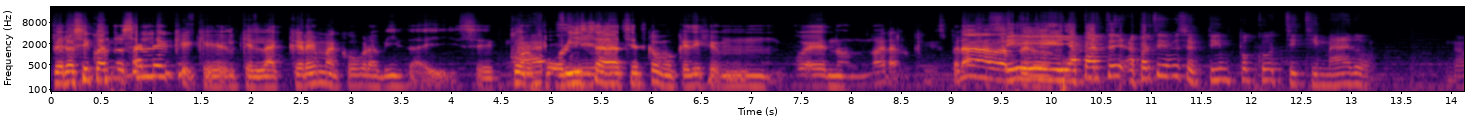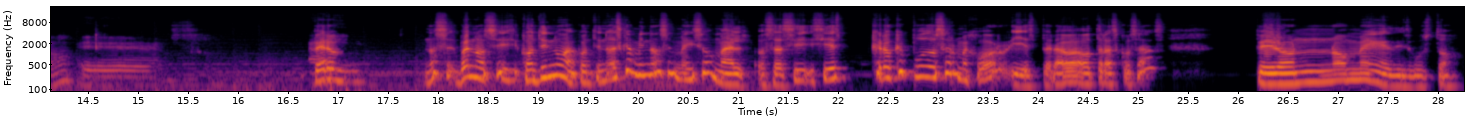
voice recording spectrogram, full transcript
Pero sí, cuando sale que, que, que, la crema cobra vida y se corporiza, así sí. es como que dije, mmm, bueno, no era lo que esperaba. Sí, pero... y aparte, aparte yo me sentí un poco titimado, ¿no? Eh... Pero, Ay. no sé, bueno, sí, continúa, continúa. Es que a mí no se me hizo mal, o sea, sí, sí es, creo que pudo ser mejor y esperaba otras cosas, pero no me disgustó.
